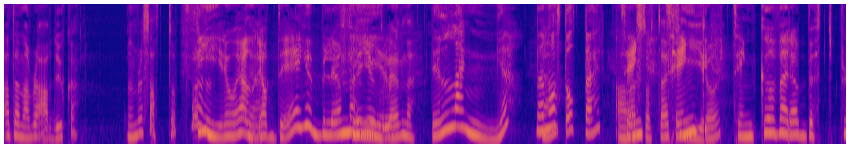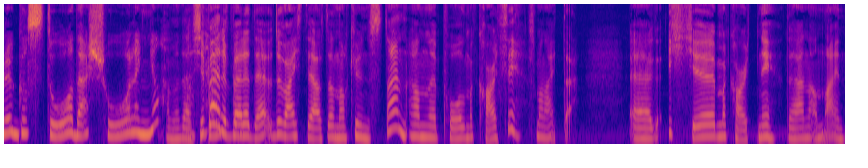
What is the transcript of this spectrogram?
at denne ble avduka. Men den ble satt opp. for- Fire år, ja. ja det er jubileum. Det Det. er jubileum, det. Det er lenge den Ja. har stått der. Ja, den har stått der tenk- fire år. Tenk å være buttplug og stå der så lenge. Ja, men det er ikke bare, bare det. Du veit det at denne kunstneren, han Paul McCarthy, som han heter eh, Ikke McCartney, det er en annen en.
